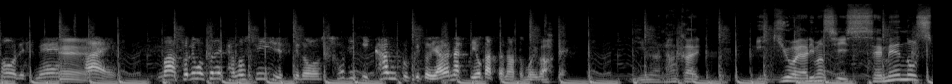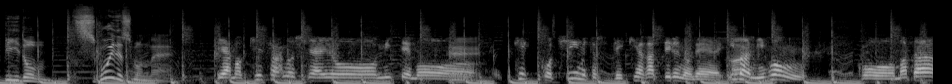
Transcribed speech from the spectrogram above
そうですね、ええ。はい。まあ、それもそれ楽しいですけど、正直、韓国とやらなくてよかったなと思いますね。今なんか勢いありますし、攻めのスピードすごいですもんね。いや、もう今朝の試合を見ても、え結構チームとして出来上がっているので、今、はい日本、こうまた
